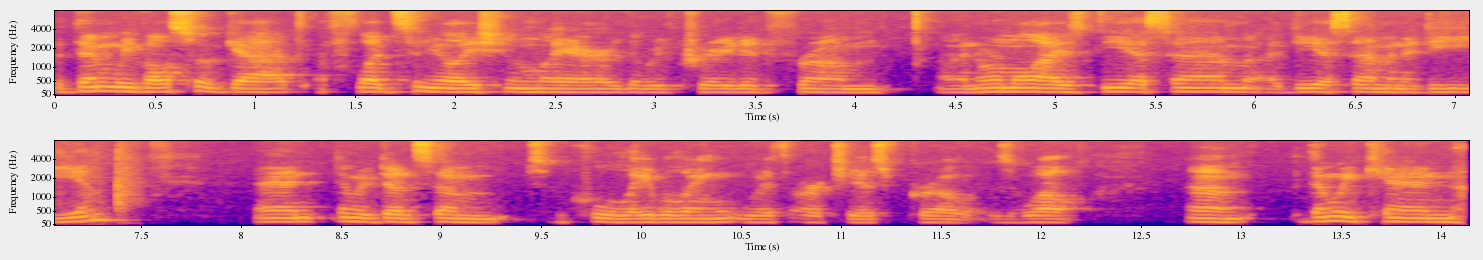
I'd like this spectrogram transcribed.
but then we've also got a flood simulation layer that we've created from a normalized DSM, a DSM, and a DEM. And then we've done some, some cool labeling with ArcGIS Pro as well. Um, then we can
